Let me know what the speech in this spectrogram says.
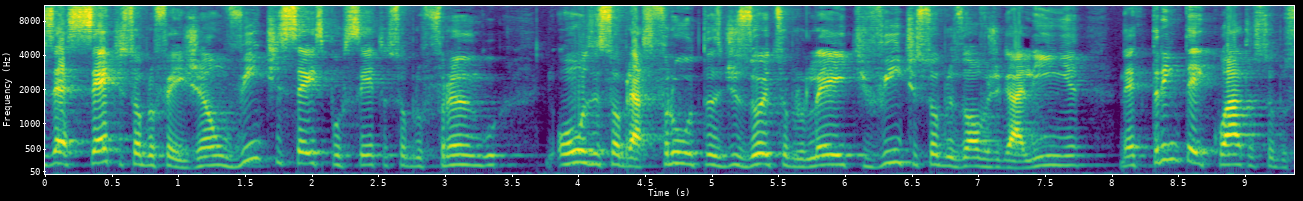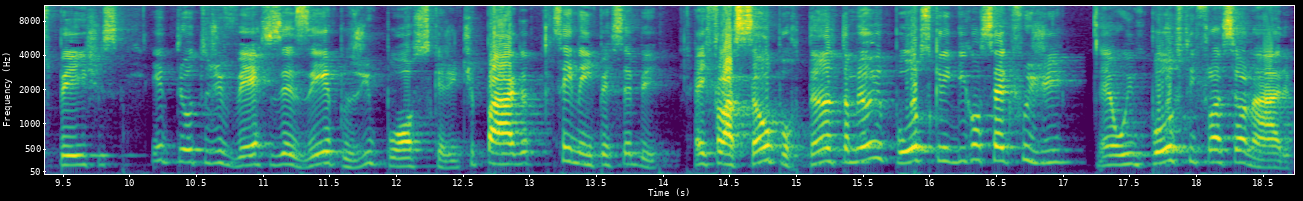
17% sobre o feijão, 26% sobre o frango, 11% sobre as frutas, 18% sobre o leite, 20% sobre os ovos de galinha, né, 34% sobre os peixes, entre outros diversos exemplos de impostos que a gente paga sem nem perceber. A inflação, portanto, também é um imposto que ninguém consegue fugir, é né, o imposto inflacionário.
